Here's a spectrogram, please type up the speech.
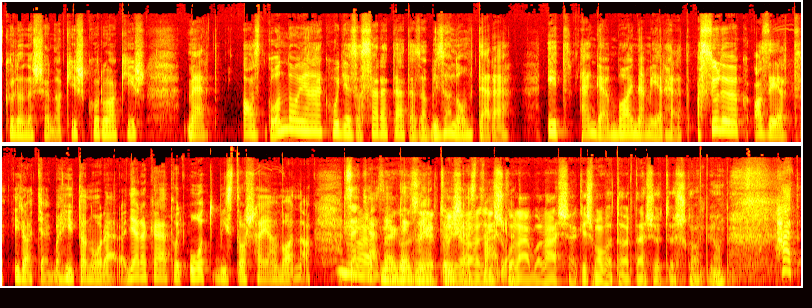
különösen a kiskorúak is, mert azt gondolják, hogy ez a szeretet, ez a bizalom tere. Itt engem baj nem érhet. A szülők azért iratják be hitanórára a gyereket, hogy ott biztos helyen vannak. Az Na, hát meg azért, hogy az iskolában lássák és magatartás ötös kapjon. Hát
